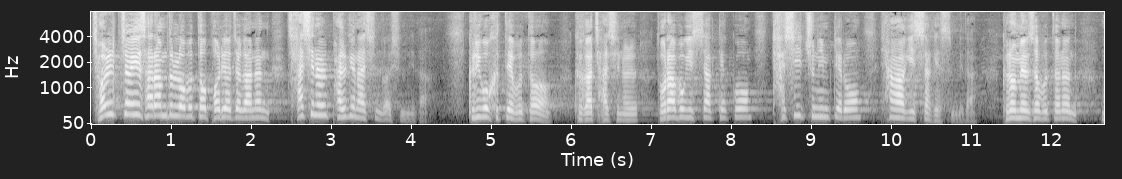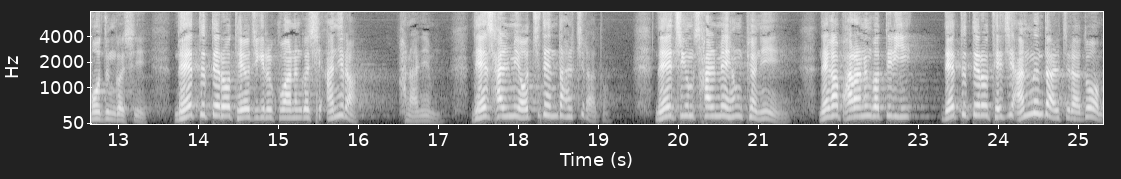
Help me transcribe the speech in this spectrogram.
절저히 사람들로부터 버려져 가는 자신을 발견하신 것입니다. 그리고 그때부터 그가 자신을 돌아보기 시작했고 다시 주님께로 향하기 시작했습니다. 그러면서부터는 모든 것이 내 뜻대로 되어지기를 구하는 것이 아니라 하나님, 내 삶이 어찌 된다 할지라도 내 지금 삶의 형편이 내가 바라는 것들이 내 뜻대로 되지 않는다 할지라도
